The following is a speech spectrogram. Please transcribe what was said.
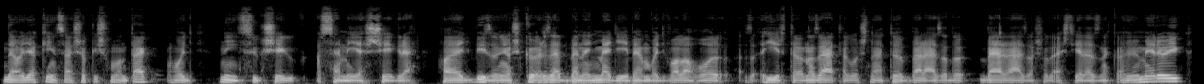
de hogy a kínszások is mondták, hogy nincs szükségük a személyességre. Ha egy bizonyos körzetben, egy megyében, vagy valahol az, hirtelen az átlagosnál több belázasodást jeleznek a hőmérőik,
